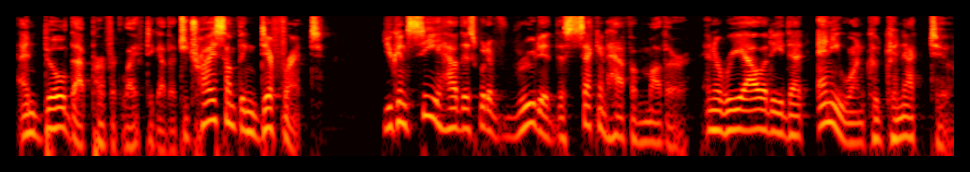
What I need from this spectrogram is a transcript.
and build that perfect life together, to try something different, you can see how this would have rooted the second half of Mother in a reality that anyone could connect to.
